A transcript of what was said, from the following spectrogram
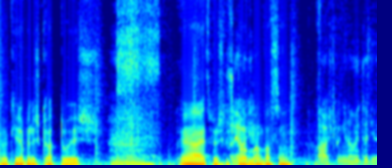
Okay, da bin ich gerade durch. Ja, jetzt bin ich gestorben ich am Wasser. Ah, ich bin genau hinter dir.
